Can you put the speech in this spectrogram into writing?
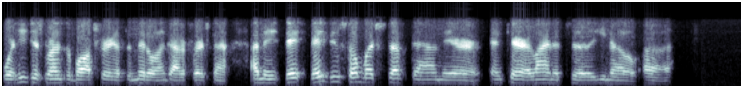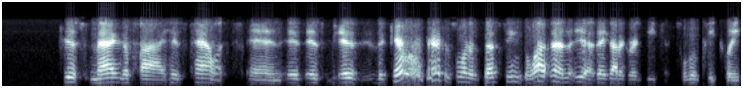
where he just runs the ball straight up the middle and got a first down. I mean, they they do so much stuff down there in Carolina to you know uh, just magnify his talents. And it, it's, it's the Carolina Panthers one of the best teams to watch. And yeah, they got a great defense, Luke Kuechly,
